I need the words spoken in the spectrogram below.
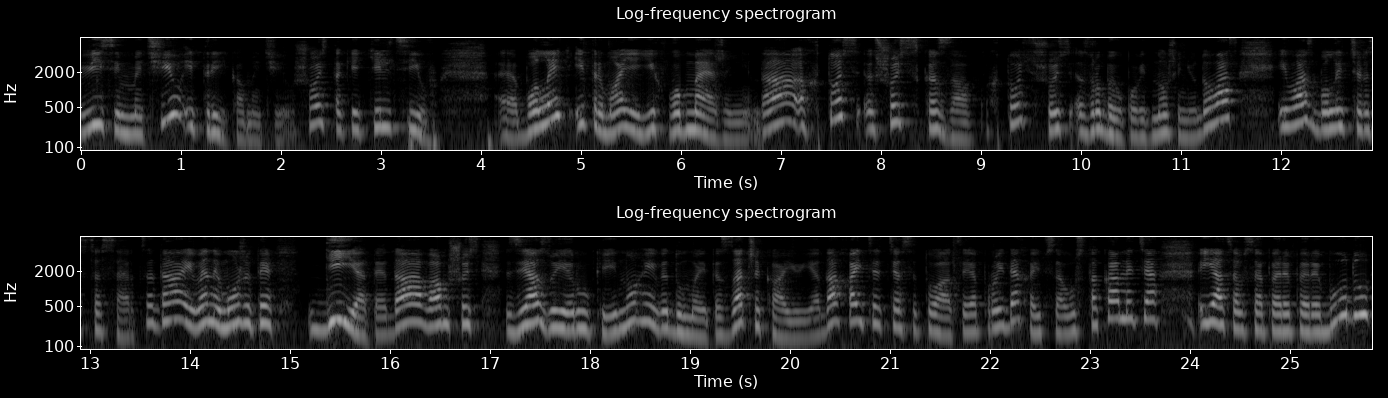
Вісім мечів і трійка мечів. Щось таке тільців е, болить і тримає їх в обмеженні. Да? Хтось щось сказав, хтось щось зробив по відношенню до вас, і вас болить через це серце. Да? І ви не можете діяти. Да? Вам щось зв'язує руки і ноги, і ви думаєте, зачекаю я. Да? Хай ця, ця ситуація пройде, хай все устаканиться, я це все переперебуду.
